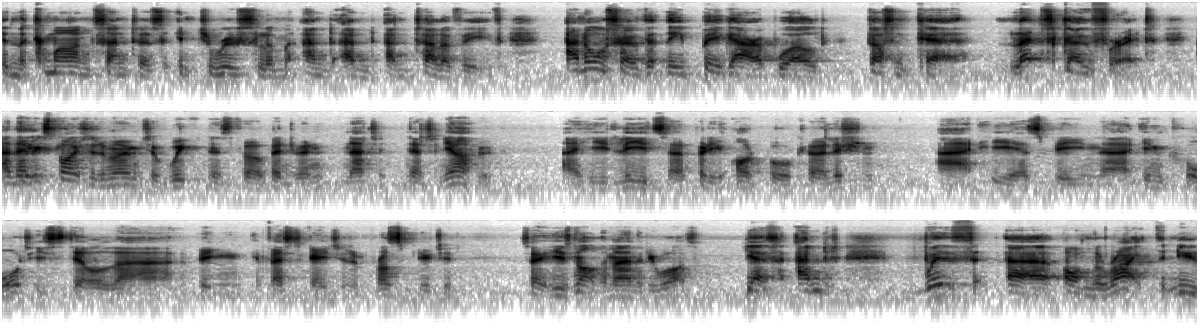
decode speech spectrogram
in the command centers in Jerusalem and, and, and Tel Aviv and also that the big Arab world doesn't care. Let's go for it. And they've exploited a moment of weakness for Benjamin Netanyahu. Uh, he leads a pretty oddball coalition. Uh, he has been uh, in court. He's still uh, being investigated and prosecuted. So he's not the man that he was. Yes, and with uh, on the right, the new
